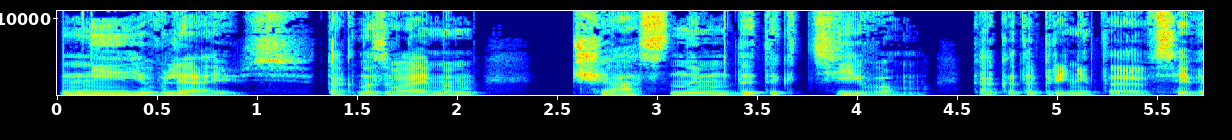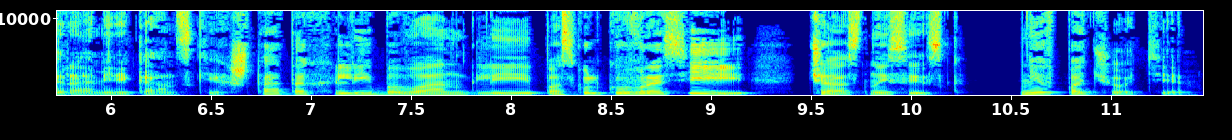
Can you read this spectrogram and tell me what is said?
не являюсь так называемым частным детективом, как это принято в североамериканских штатах, либо в Англии, поскольку в России частный сыск не в почете.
